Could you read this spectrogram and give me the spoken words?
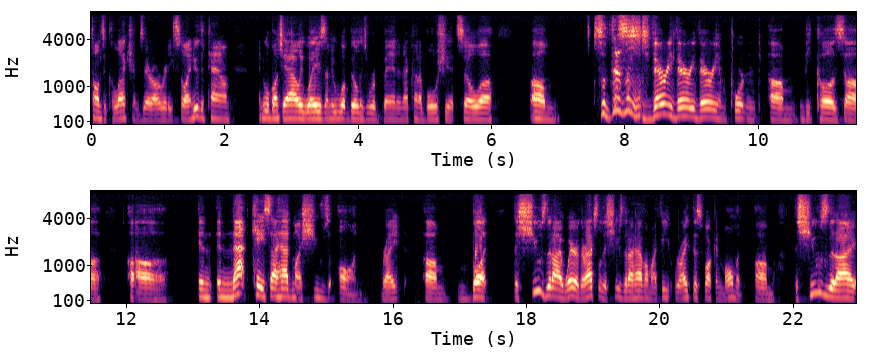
tons of collections there already. So I knew the town. I knew a bunch of alleyways. I knew what buildings were abandoned, that kind of bullshit. So, uh, um, so this is very, very, very important um, because uh, uh, in in that case I had my shoes on, right? Um, but the shoes that I wear, they're actually the shoes that I have on my feet right this fucking moment. Um, the shoes that I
